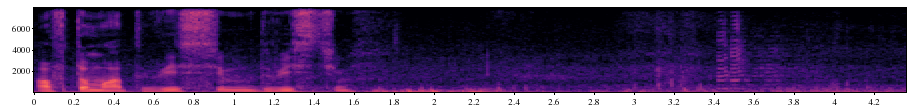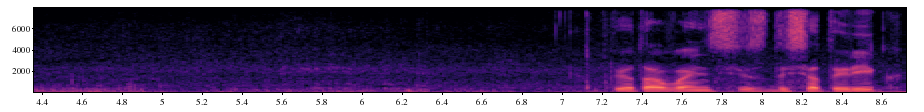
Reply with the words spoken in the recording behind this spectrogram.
автомат 8200. Toyota Avensis, 10 рік,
